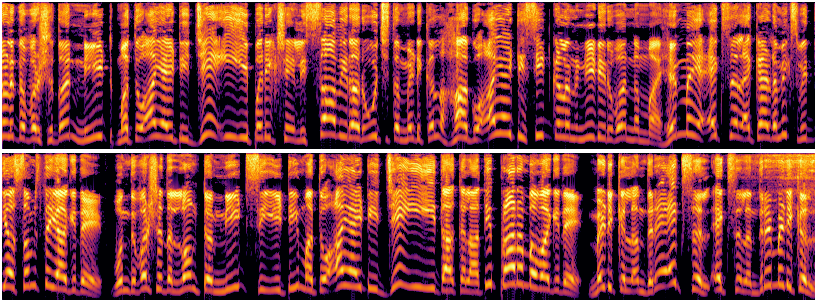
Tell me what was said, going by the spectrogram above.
ಕಳೆದ ವರ್ಷದ ನೀಟ್ ಮತ್ತು ಐಐಟಿ ಜೆಇಇ ಪರೀಕ್ಷೆಯಲ್ಲಿ ಸಾವಿರಾರು ಉಚಿತ ಮೆಡಿಕಲ್ ಹಾಗೂ ಐಐಟಿ ಸೀಟ್ಗಳನ್ನು ನೀಡಿರುವ ನಮ್ಮ ಹೆಮ್ಮೆಯ ಎಕ್ಸೆಲ್ ಅಕಾಡೆಮಿಕ್ಸ್ ವಿದ್ಯಾಸಂಸ್ಥೆಯಾಗಿದೆ. ಒಂದು ವರ್ಷದ ಲಾಂಗ್ ಟರ್ಮ್ ನೀಟ್ ಸಿಇಟಿ ಮತ್ತು ಐಐಟಿ ಜೆಇಇ ದಾಖಲಾತಿ ಪ್ರಾರಂಭವಾಗಿದೆ. ಮೆಡಿಕಲ್ ಅಂದರೆ ಎಕ್ಸೆಲ್ ಎಕ್ಸೆಲ್ ಅಂದ್ರೆ ಮೆಡಿಕಲ್.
